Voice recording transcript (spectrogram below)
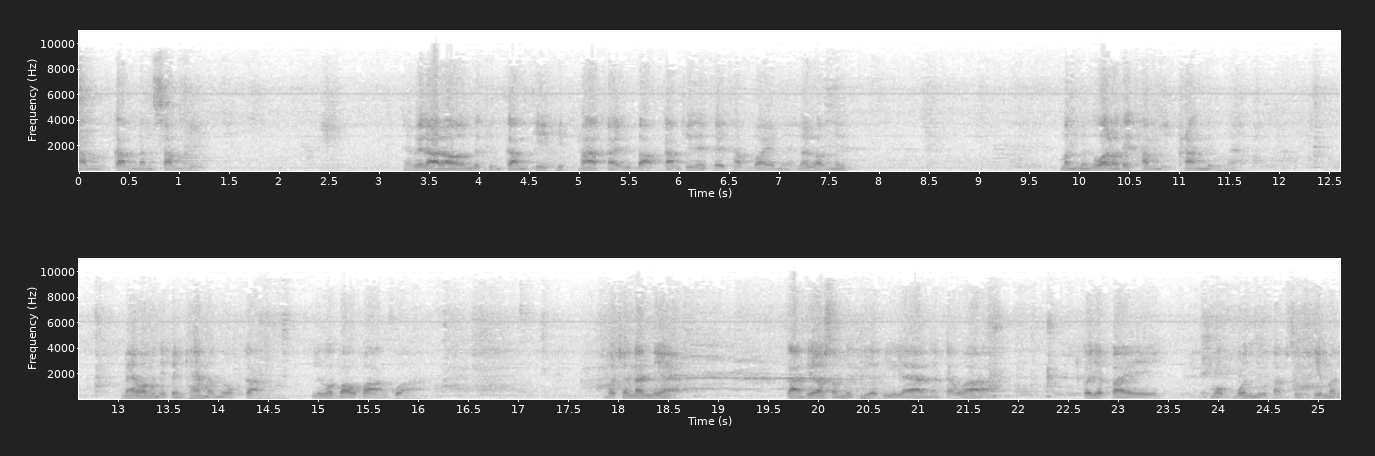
ทำกรรมนั้นซ้ำอีกเวลาเรานึกถึงกรรมที่ผิดพลาดไปหรือบาปกรรมที่ได้เคยทำไว้เนี่ย แล้วเรานึก มันเหมือนกับว่าเราได้ทำอีกครั้งหนึ่งนะแม้ว่ามันจะเป็นแค่มโนกรรม หรือว่าเบาบางกว่า เพราะฉะนั้นเนี่ย การที่เราสำนึกเสียดีแล้วนะแต่ว่าก็อย่าไป หมกมุ่นอยู่กับสิ่งที่มัน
